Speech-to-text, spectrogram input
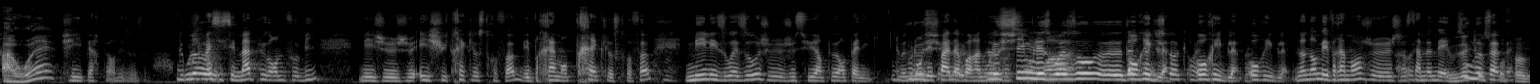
Ah ouais? J'ai hyper peur des oiseaux. Du coup, Oula. je sais pas si c'est ma plus grande phobie, mais je, je- et je suis très claustrophobe, mais vraiment très claustrophobe. Mais les oiseaux, je, je suis un peu en panique. Ne me demandez le pas d'avoir un le oiseau. film sur Les moi. oiseaux euh, Horrible, ouais. horrible, horrible. Non, non, mais vraiment, je, je- ça me met, Et vous tout êtes me claustrophobe.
